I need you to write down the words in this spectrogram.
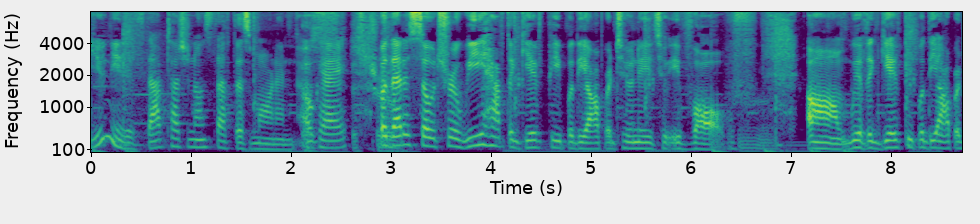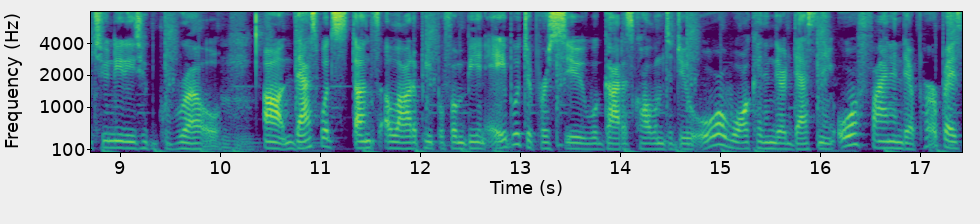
You need to stop touching on stuff this morning, okay? it's true. But that is so true. We have to give people the opportunity to evolve. Mm-hmm. Um, we have to give people the opportunity to grow. Mm-hmm. Um, that's what stunts a lot of people from being able to pursue what God has called them to do, or walking in their destiny, or finding their purpose,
